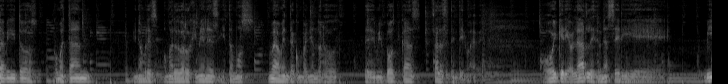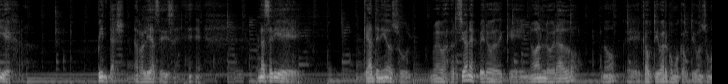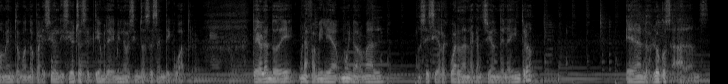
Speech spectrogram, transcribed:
Hola amiguitos, ¿cómo están? Mi nombre es Omar Eduardo Jiménez y estamos nuevamente acompañándolos desde mi podcast Sala 79. Hoy quería hablarles de una serie vieja, vintage, en realidad se dice. una serie que ha tenido sus nuevas versiones, pero de que no han logrado ¿no? Eh, cautivar como cautivó en su momento cuando apareció el 18 de septiembre de 1964. Estoy hablando de una familia muy normal, no sé si recuerdan la canción de la intro, eran los Locos Adams.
